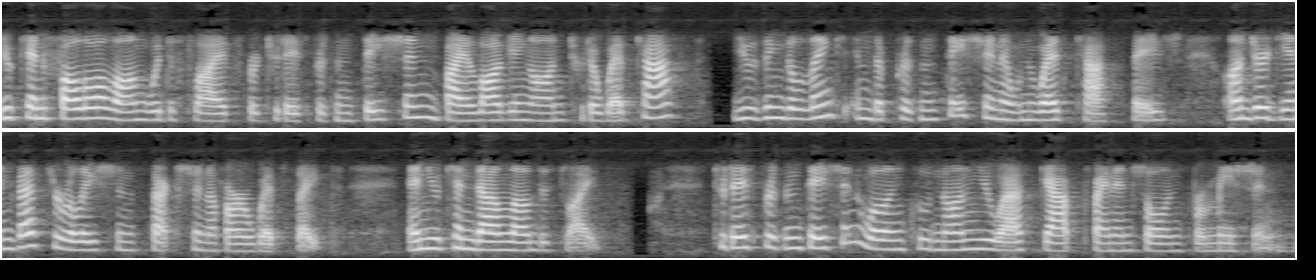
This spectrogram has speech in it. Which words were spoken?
You can follow along with the slides for today's presentation by logging on to the webcast using the link in the presentation and webcast page under the Investor Relations section of our website, and you can download the slides. Today's presentation will include non-U.S. GAAP financial information.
